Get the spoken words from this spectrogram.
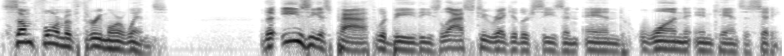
some form of three more wins. The easiest path would be these last two regular season and one in Kansas City.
